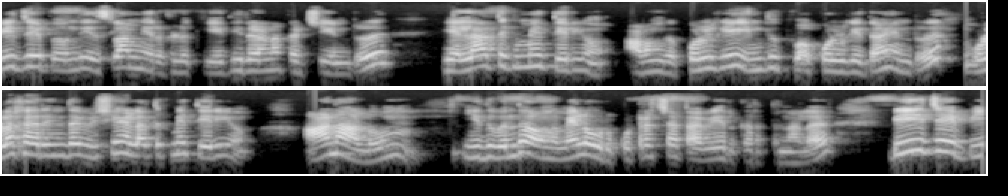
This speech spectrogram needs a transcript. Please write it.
பிஜேபி வந்து இஸ்லாமியர்களுக்கு எதிரான கட்சி என்று எல்லாத்துக்குமே தெரியும். அவங்க கொள்கை இந்துத்துவ கொள்கை தான் என்று உலக அறிந்த விஷயம் எல்லாத்துக்குமே தெரியும். ஆனாலும் இது வந்து அவங்க மேல ஒரு குற்றச்சாட்டாவே இருக்கிறதுனால பிஜேபி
